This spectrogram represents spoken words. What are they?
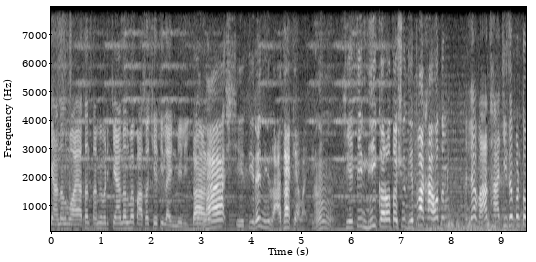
ચેનલમાં આયા હતા તમે વળી ચેનલમાં પાછો ખેતી લાઈન મેલી. તાણા રે ની રાજા કહેવાય. ખેતી નહીં કરો તો શું દેતવા ખાઓ તમે? એટલે વાત સાચી છે પણ તો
